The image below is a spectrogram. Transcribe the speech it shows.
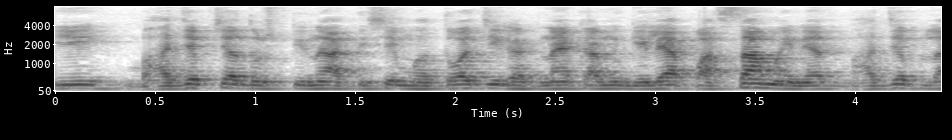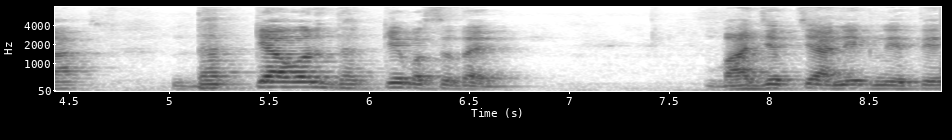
ही भाजपच्या दृष्टीनं अतिशय महत्त्वाची घटना आहे. कारण गेल्या पाच सहा महिन्यात भाजपला धक्क्यावर धक्के बसत आहेत. भाजपचे अनेक नेते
